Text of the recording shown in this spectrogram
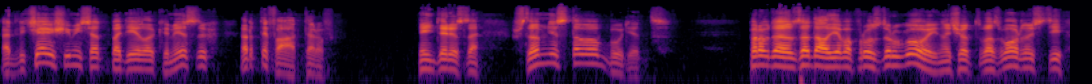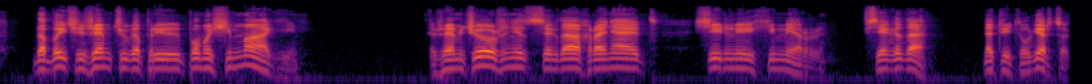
отличающимися от поделок местных артефакторов. Интересно, что мне с того будет? Правда, задал я вопрос другой насчет возможности добычи жемчуга при помощи магии. Жемчужниц всегда охраняют сильные химеры. Всегда, — ответил герцог.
